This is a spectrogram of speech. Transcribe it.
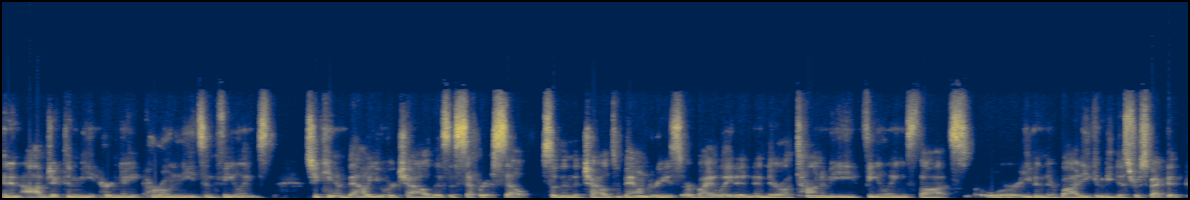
and an object to meet her na- her own needs and feelings. She can't value her child as a separate self. So then the child's boundaries are violated and their autonomy, feelings, thoughts, or even their body can be disrespected.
